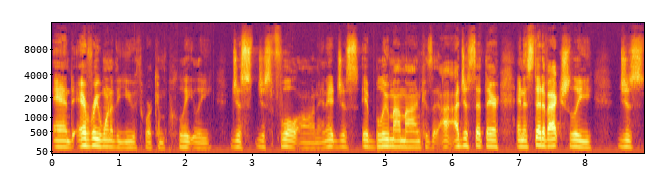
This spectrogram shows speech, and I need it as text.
And every one of the youth were completely just just full on and it just it blew my mind because I, I, just sat there and instead of actually just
